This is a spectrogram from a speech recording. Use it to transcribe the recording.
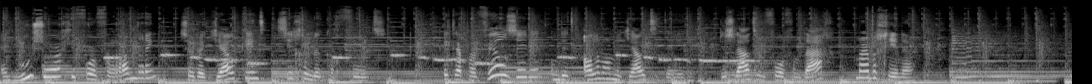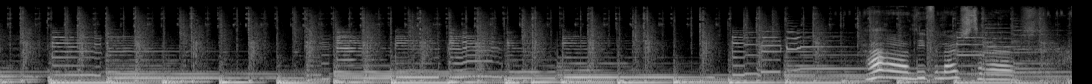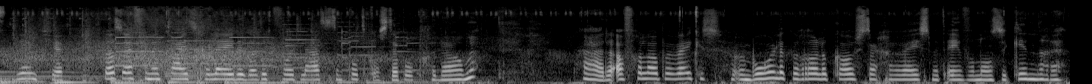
En hoe zorg je voor verandering zodat jouw kind zich gelukkig voelt? Ik heb er veel zin in om dit allemaal met jou te delen. Dus laten we voor vandaag maar beginnen. Ha, lieve luisteraars. Jeetje, dat is even een tijd geleden dat ik voor het laatst een podcast heb opgenomen. De afgelopen week is een behoorlijke rollercoaster geweest met een van onze kinderen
